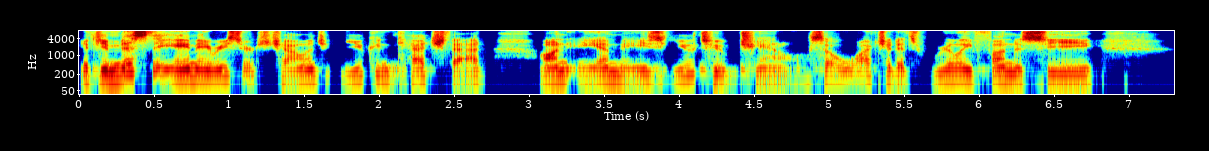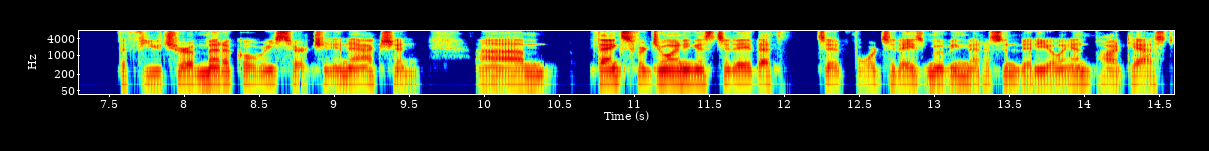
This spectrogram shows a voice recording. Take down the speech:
If you missed the AMA Research Challenge, you can catch that on AMA's YouTube channel. So watch it. It's really fun to see the future of medical research in action. Um, Thanks for joining us today. That's it for today's Moving Medicine video and podcast.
